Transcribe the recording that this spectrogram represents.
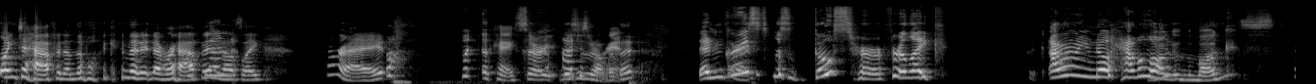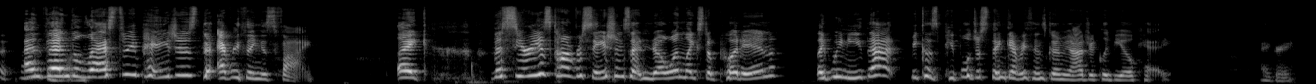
going to happen in the book, and then it never happened. and I was like, all right, But okay, sorry, I this just is a went with it. And Grace just ghosts her for like, I don't even know how long in the book. Months? It must And be then the last three pages, the, everything is fine. Like the serious conversations that no one likes to put in, like we need that because people just think everything's going to magically be okay. I agree.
